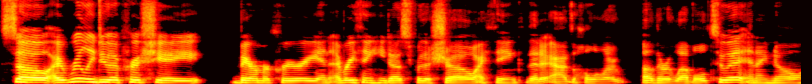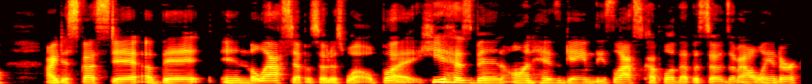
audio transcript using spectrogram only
So I really do appreciate Bear McCreary and everything he does for the show. I think that it adds a whole other level to it. And I know I discussed it a bit in the last episode as well, but he has been on his game these last couple of episodes of Outlander.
